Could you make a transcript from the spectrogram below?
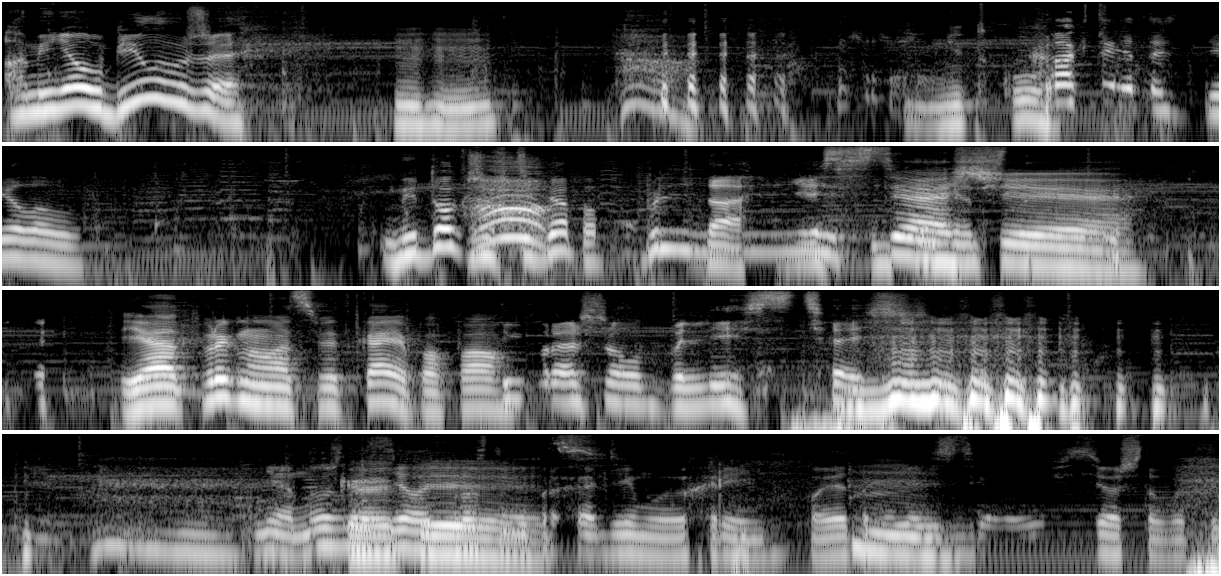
А меня убило уже? Угу. Метку. Как ты это сделал? Медок же в тебя попал. Блин, Да, есть, блестяще. Я отпрыгнул от цветка и попал. Ты прошел блестяще. Не, нужно сделать просто непроходимую хрень. Поэтому я сделаю все, чтобы ты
